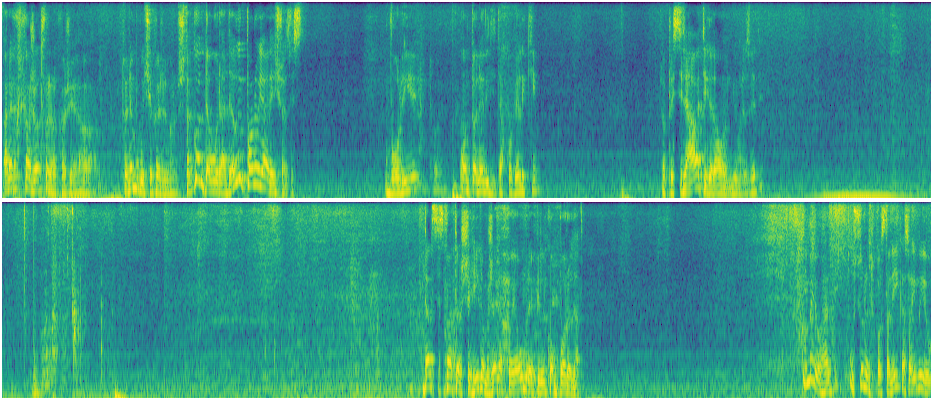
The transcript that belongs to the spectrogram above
A neko kaže otvoreno, kaže, ja, to je nemoguće, kaže, šta god da urade, on ponovo ja neću razvesti. Voli je, to je. On to ne vidi tako velikim. To prisiljavati ga da on nju razvede. Da li se smatra šehidom žena koja umre prilikom poroda? Imaju hadi, u sunetu poslanika, sa imaju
